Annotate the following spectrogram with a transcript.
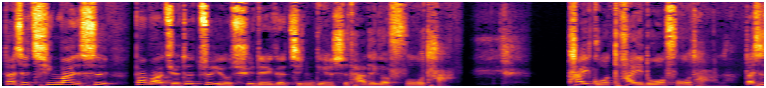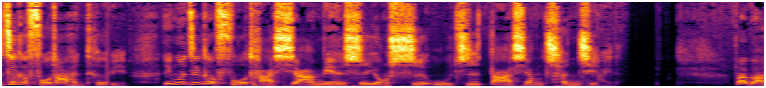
但是清迈寺爸爸觉得最有趣的一个景点是它的一个佛塔。泰国太多佛塔了，但是这个佛塔很特别，因为这个佛塔下面是用十五只大象撑起来的。爸爸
